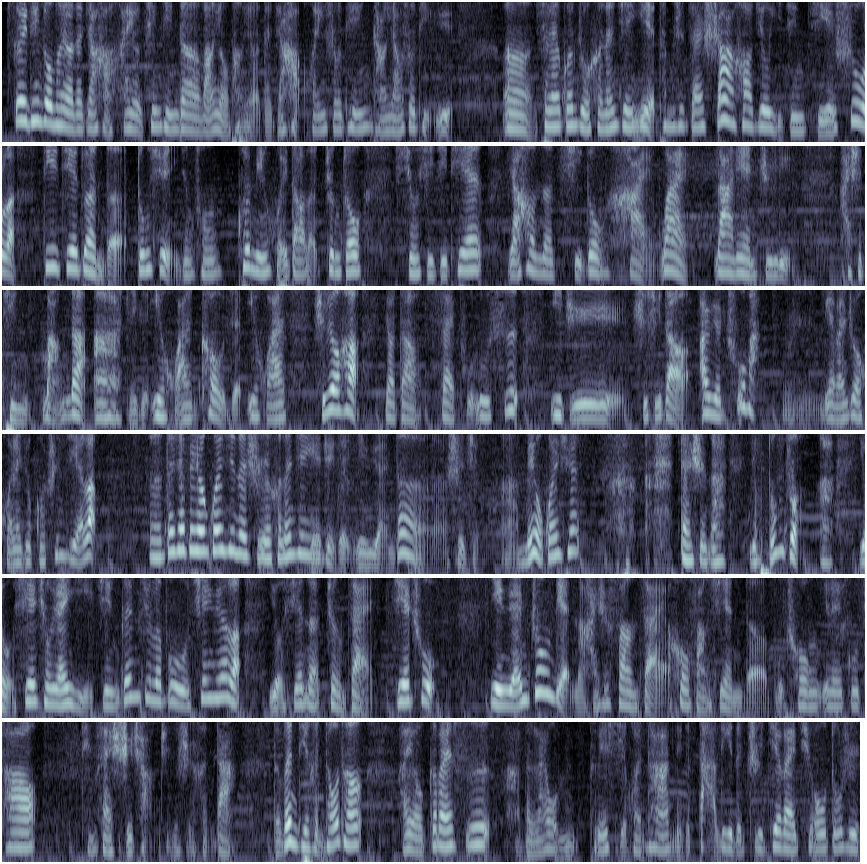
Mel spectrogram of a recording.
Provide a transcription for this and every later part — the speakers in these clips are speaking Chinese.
各位听众朋友，大家好；还有蜻蜓的网友朋友，大家好，欢迎收听唐瑶说体育。嗯，先来关注河南建业，他们是在十二号就已经结束了第一阶段的冬训，已经从昆明回到了郑州休息几天，然后呢启动海外拉练之旅，还是挺忙的啊。这个一环扣着一环，十六号要到塞浦路斯，一直持续到二月初吧。嗯，练完之后回来就过春节了。嗯，大家非常关心的是河南建业这个引援的事情啊，没有官宣。但是呢，有动作啊，有些球员已经跟俱乐部签约了，有些呢正在接触。引援重点呢还是放在后防线的补充，因为顾操停赛十场，这个是很大的问题，很头疼。还有戈麦斯啊，本来我们特别喜欢他那个大力的掷界外球，都是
